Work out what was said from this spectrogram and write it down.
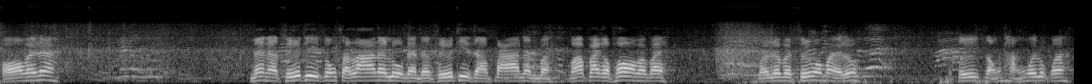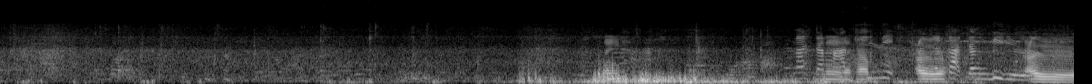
พอไหมเนี่ยนั่นน่ะซื้อที่ตรงศาลานะลูกนั่นน่ะซื้อที่สามปลานั่นมา มาไปกับพ่อมาไปไปเลยไปซื้อมาใหม่ลูกซื้ออีกสองถังไว้ลูกวะนี่น่าจะนี่มานะครับที่นี่เอออากาศยังดีเลเอยอ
